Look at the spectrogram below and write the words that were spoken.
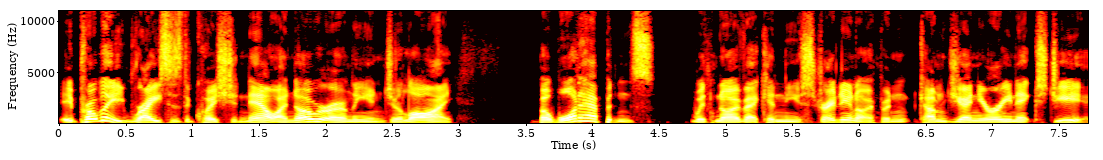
it probably raises the question now. I know we're only in July, but what happens with Novak in the Australian Open come January next year?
